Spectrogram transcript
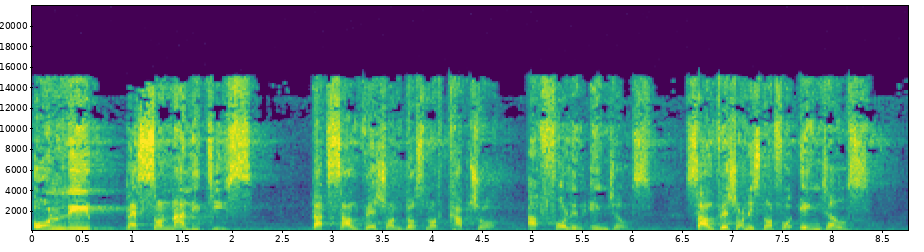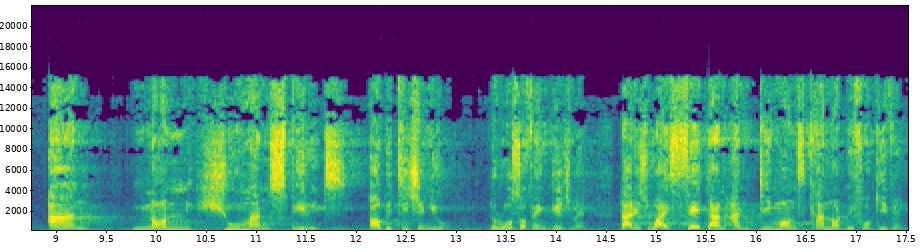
only personalities that salvation does not capture are fallen angels salvation is not for angels and non-human spirits I'll be teaching you the rules of engagement. That is why Satan and demons cannot be forgiven.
